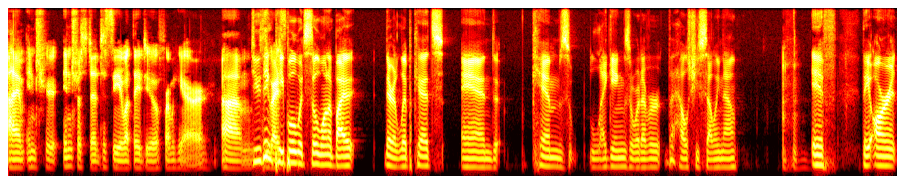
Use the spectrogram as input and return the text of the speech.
I'm inter- interested to see what they do from here. Um, Do you think guys- people would still want to buy their lip kits and Kim's leggings or whatever the hell she's selling now if they aren't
